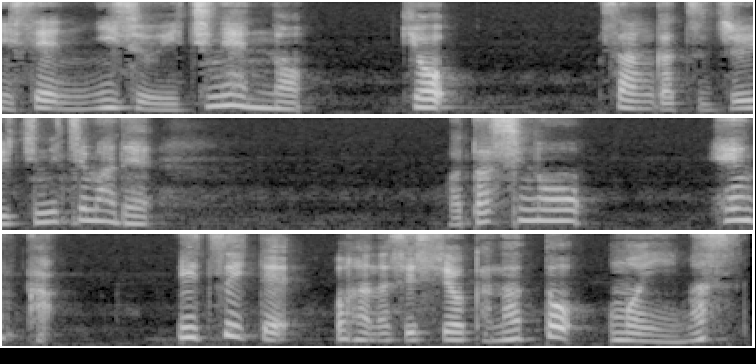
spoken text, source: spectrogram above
2021年の今日3月11日まで私の変化についてお話ししようかなと思います。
